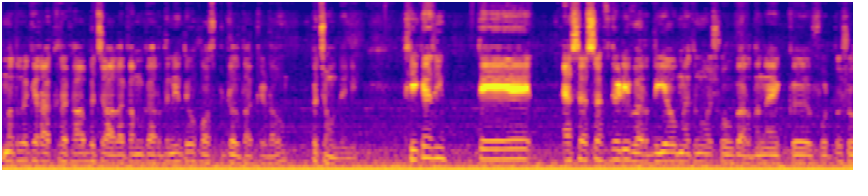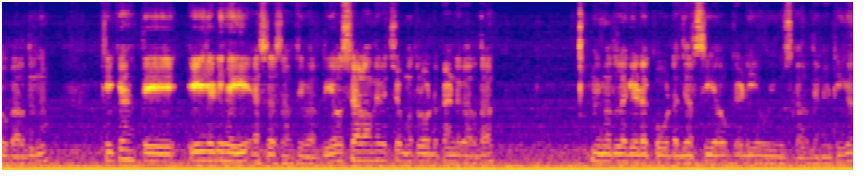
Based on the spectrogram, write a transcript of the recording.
ਮਤਲਬ ਕਿ ਰੱਖ ਰਖਾਵ ਬਚਾਅ ਦਾ ਕੰਮ ਕਰਦੇ ਨੇ ਤੇ ਉਹ ਹਸਪੀਟਲ ਤੱਕ ਜਿਹੜਾ ਉਹ ਪਹੁੰਚਾਉਂਦੇ ਨੇ। ਠੀਕ ਹੈ ਜੀ? ਤੇ ਐਸਐਸਐਫ ਜਿਹੜੀ ਵਰਦੀ ਆ ਉਹ ਮੈਂ ਤੁਹਾਨੂੰ ਸ਼ੋਅ ਕਰ ਦਿੰਦਾ, ਇੱਕ ਫੋਟੋ ਸ਼ੋਅ ਕਰ ਦਿੰਦਾ। ਠੀਕ ਹੈ? ਤੇ ਇਹ ਜਿਹੜੀ ਹੈਗੀ ਐਸਐਸਐਫ ਦੀ ਵਰਦੀ ਆ ਉਸ ਸਿਆਲਾਂ ਦੇ ਵਿੱਚ ਮਤਲਬ ਡਿਪੈਂਡ ਕਰਦਾ ਵੀ ਮਤਲਬ ਜਿਹੜਾ ਕੋਟ ਜਰਸੀ ਆ, ਉਹ ਕਿਹੜੀ ਉਹ ਯੂਜ਼ ਕਰਦੇ ਨੇ, ਠੀਕ ਆ?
